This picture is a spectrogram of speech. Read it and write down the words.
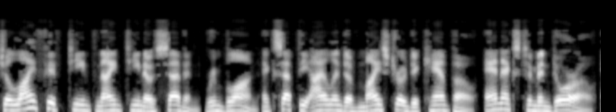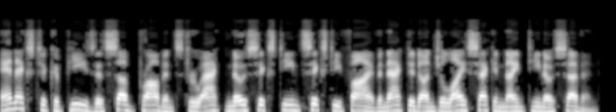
July 15, 1907, Romblon, except the island of Maestro de Campo, annexed to Mindoro, annexed to Capiz as sub-province through Act No. 1665 enacted on July 2, 1907.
